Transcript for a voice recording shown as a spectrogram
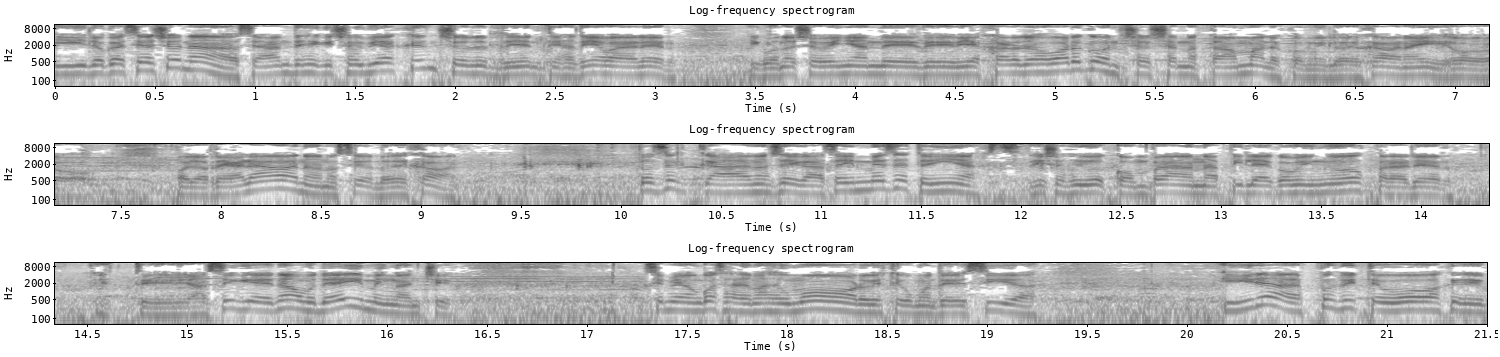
Y lo que hacía yo, nada, o sea, antes de que ellos viajen, yo los tenía, para leer. Y cuando ellos venían de, viajar a los barcos, ya, ya no estaban mal los cómics, los dejaban ahí, o, o los regalaban, o no sé, los dejaban. Entonces, cada, no sé, cada seis meses tenía, ellos compraban una pila de cómics nuevos para leer. Este, así que, no, de ahí me enganché. Siempre con cosas de más de humor, viste, como te decía. Y nada, después, viste, vos vas, cre-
